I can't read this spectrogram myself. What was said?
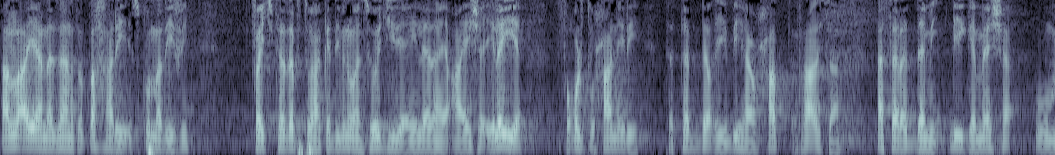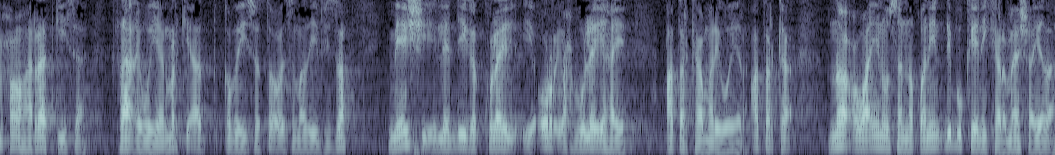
alla ayaa nasahna tataharii isku nadiifi. Faijtadabtuha kadibna waan soo jiiday ay leedahay caaisha ilaya faqultu waxaan idhi tatabacii biha waxaad raacisaa ahara dami dhiigga meesha uu muxuu ahaa raadkiisa raaci weyaan markii aad qabaysato oo isnadiifisa meeshii ilan dhiiga kulayl iyo ur waxbuu leeyahay catarkaa mari weyaan catarka nooc waa inuusan noqonin dhib u keeni kara meesha ayada.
